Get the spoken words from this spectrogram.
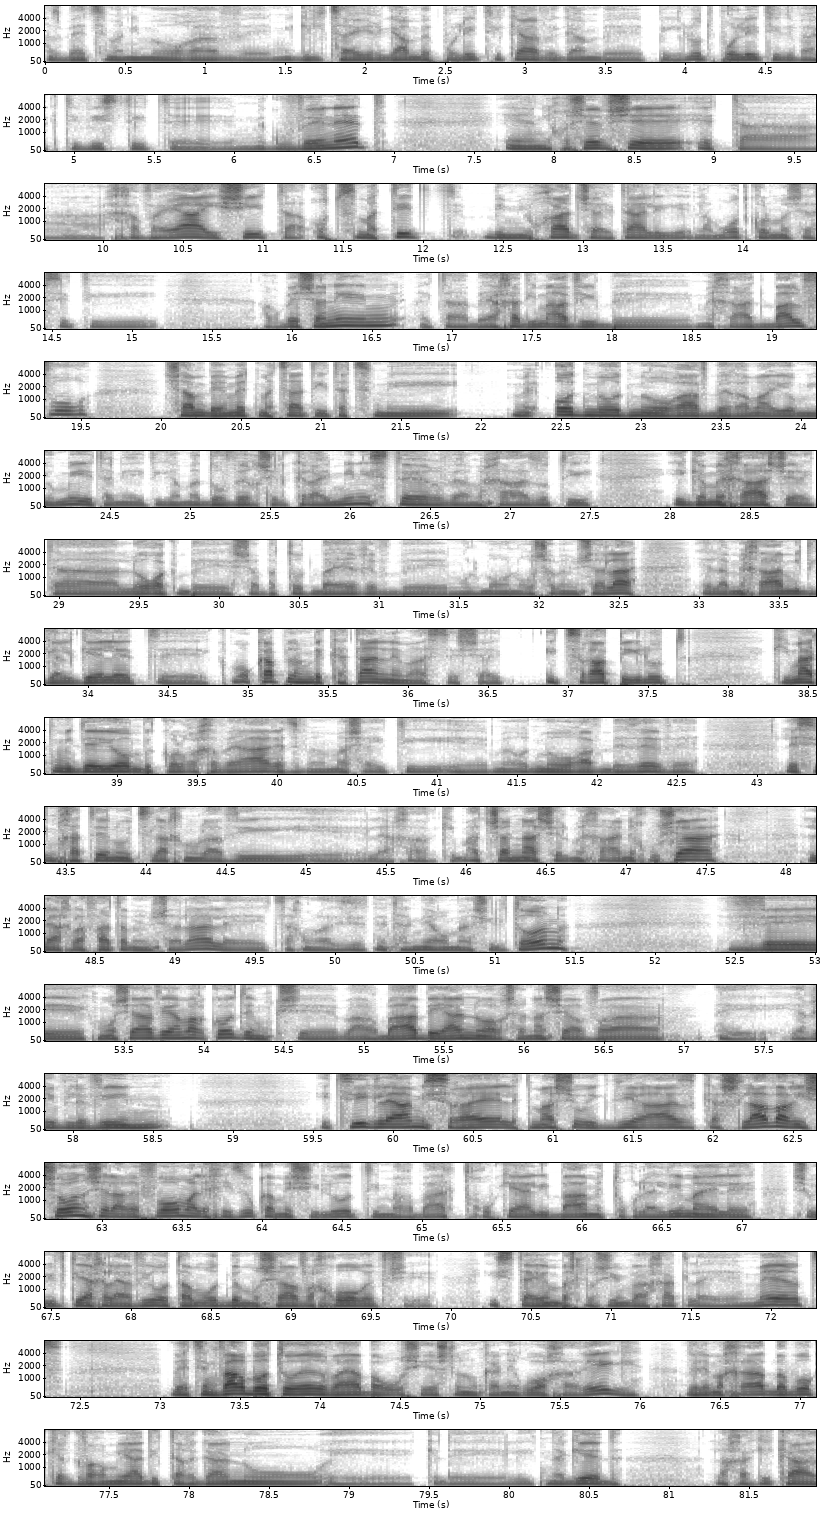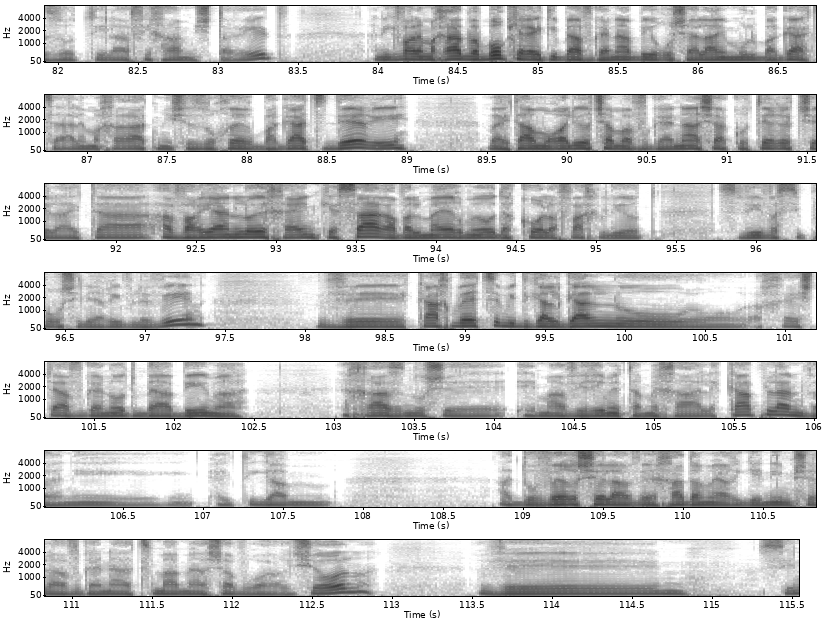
אז בעצם אני מעורב uh, מגיל צעיר גם בפוליטיקה וגם בפעילות פוליטית ואקטיביסטית uh, מגוונת. Uh, אני חושב שאת החוויה האישית העוצמתית במיוחד שהייתה לי, למרות כל מה שעשיתי הרבה שנים, הייתה ביחד עם אבי במחאת בלפור. שם באמת מצאתי את עצמי מאוד מאוד מעורב ברמה יומיומית. אני הייתי גם הדובר של קריי מיניסטר, והמחאה הזאת היא גם מחאה שהייתה לא רק בשבתות בערב מול מעון ראש הממשלה, אלא מחאה מתגלגלת, אה, כמו קפלן בקטן למעשה, שיצרה פעילות כמעט מדי יום בכל רחבי הארץ, וממש הייתי אה, מאוד מעורב בזה, ולשמחתנו הצלחנו להביא, אה, לאחר כמעט שנה של מחאה נחושה, להחלפת הממשלה, הצלחנו להזיז את נתניהו מהשלטון. וכמו שאבי אמר קודם, כשב-4 בינואר שנה שעברה אה, יריב לוין הציג לעם ישראל את מה שהוא הגדיר אז כשלב הראשון של הרפורמה לחיזוק המשילות, עם ארבעת חוקי הליבה המטורללים האלה, שהוא הבטיח להעביר אותם עוד במושב החורף, שהסתיים ב-31 למרץ. בעצם כבר באותו ערב היה ברור שיש לנו כאן אירוע חריג, ולמחרת בבוקר כבר מיד התארגנו אה, כדי להתנגד לחקיקה הזאת, להפיכה המשטרית. אני כבר למחרת בבוקר הייתי בהפגנה בירושלים מול בג"ץ. היה למחרת, מי שזוכר, בג"ץ דרעי, והייתה אמורה להיות שם הפגנה שהכותרת שלה הייתה עבריין לא יכהן כשר, אבל מהר מאוד הכל הפך להיות סביב הסיפור של יריב לוין. וכך בעצם התגלגלנו, אחרי שתי הפגנות בהבימה, הכרזנו שמעבירים את המחאה לקפלן, ואני הייתי גם הדובר שלה ואחד המארגנים של ההפגנה עצמה מהשבוע הראשון. ועשינו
